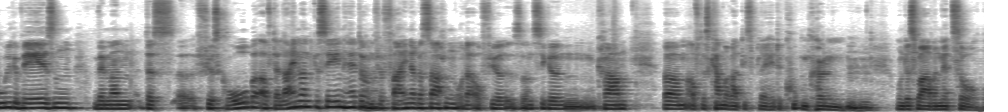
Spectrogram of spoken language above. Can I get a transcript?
cool gewesen, wenn man das äh, fürs Grobe auf der Leinwand gesehen hätte mhm. und für feinere Sachen oder auch für sonstige Kram ähm, auf das Kameradisplay hätte gucken können. Mhm. Und das war aber nicht so.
